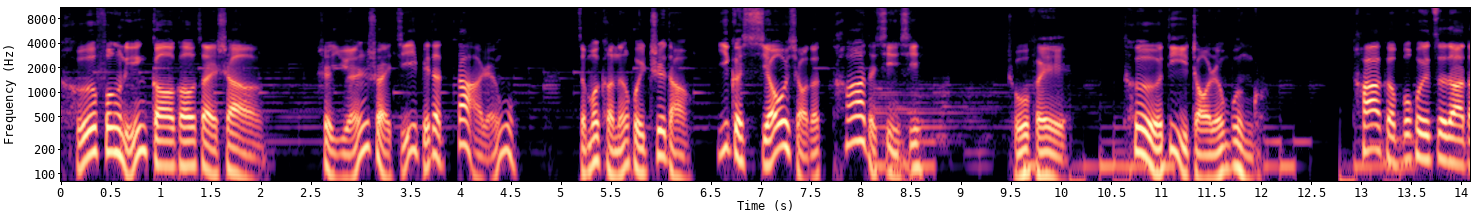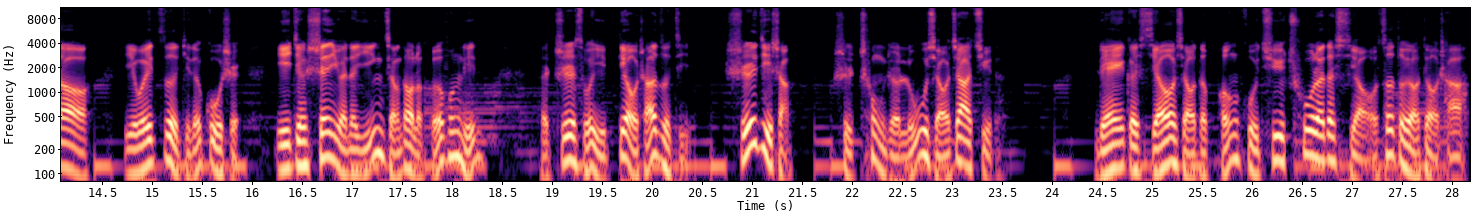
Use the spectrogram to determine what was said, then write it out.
何风林高高在上，是元帅级别的大人物，怎么可能会知道一个小小的他的信息？除非特地找人问过，他可不会自大到。以为自己的故事已经深远的影响到了何风林，他之所以调查自己，实际上是冲着卢小佳去的。连一个小小的棚户区出来的小子都要调查，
